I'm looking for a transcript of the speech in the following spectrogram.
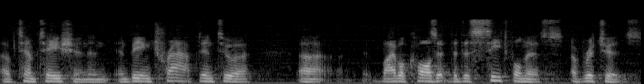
of temptation and, and being trapped into a uh, Bible calls it the deceitfulness of riches.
